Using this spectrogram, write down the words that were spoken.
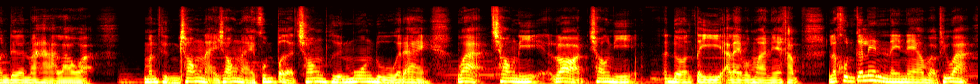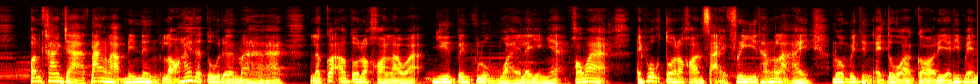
มันเดินมาหาเราอะ่ะ มันถึงช่องไหนช่องไหน คุณเปิดช่องพื้นม่วงดูก็ได้ ว่าช่องนี้รอดช่องนี้โดนตีอะไรประมาณนี้ครับ แล้วคุณก็เล่นในแนวแบบที่ว่าค่อนข้างจะตั้งรับนิดนึงลองให้ศัตรูเดินมาหา แล้วก็เอาตัวละครเราอะยืนเป็นกลุ่มไว้อะไรอย่างเงี้ย เพราะว่าไอ้พวกตัวละครสายฟรีทั้งหลาย รวมไปถึงไอ้ตัวกอเรียที่เป็น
